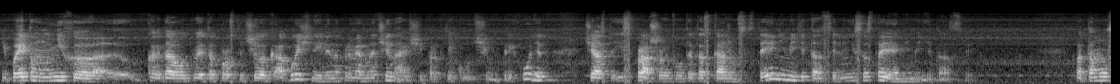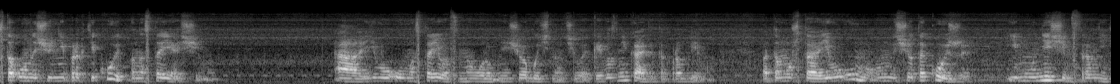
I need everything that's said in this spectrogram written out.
И поэтому у них, э, когда вот это просто человек обычный или, например, начинающий практикующий, он приходит часто и спрашивает, вот это, скажем, состояние медитации или не состояние медитации. Потому что он еще не практикует по-настоящему а его ум остается на уровне еще обычного человека, и возникает эта проблема. Потому что его ум, он еще такой же, ему не с чем сравнить.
